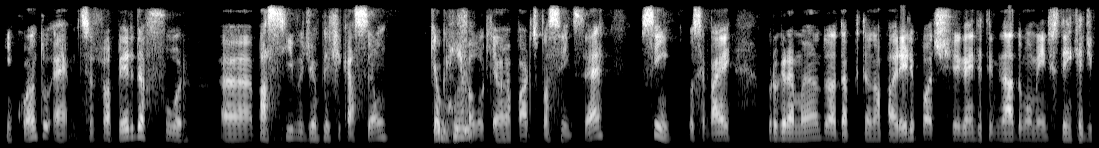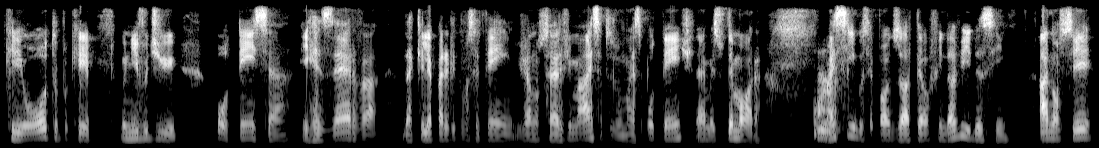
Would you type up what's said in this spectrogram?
Enquanto, é, se a sua perda for uh, passiva de amplificação, que é o que a gente uhum. falou que a maior parte dos pacientes é, sim, você vai programando, adaptando o aparelho, pode chegar em determinado momento, você tem que adquirir outro, porque o nível de potência e reserva daquele aparelho que você tem já não serve mais, você precisa de um mais potente, né, mas isso demora. Ah. Mas sim, você pode usar até o fim da vida, sim. A não ser,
